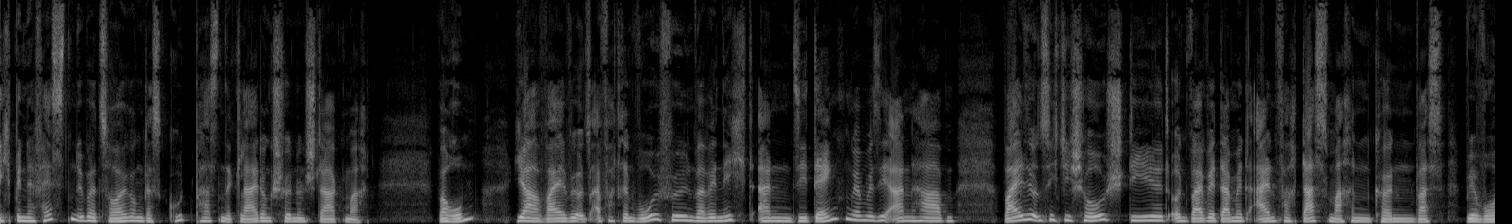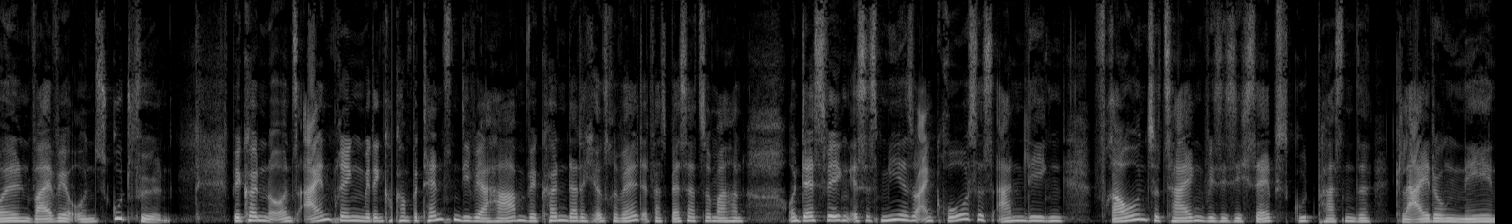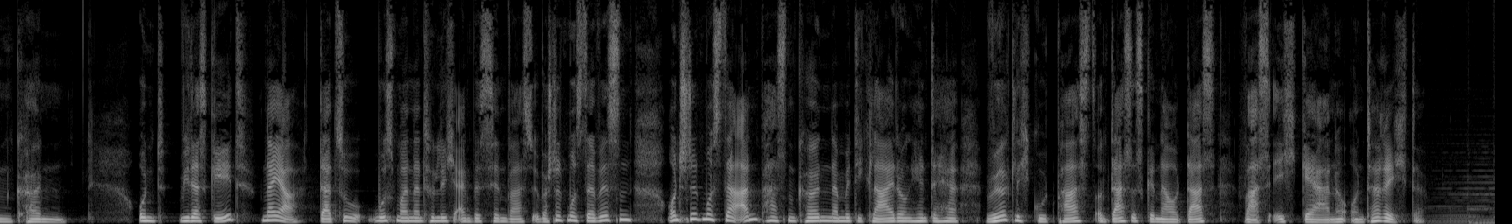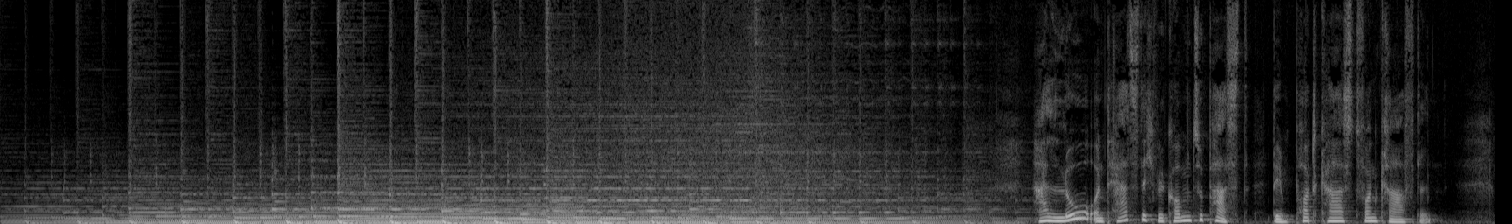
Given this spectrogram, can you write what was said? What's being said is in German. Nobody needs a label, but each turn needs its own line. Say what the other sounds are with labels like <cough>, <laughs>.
Ich bin der festen Überzeugung, dass gut passende Kleidung schön und stark macht. Warum? Ja, weil wir uns einfach drin wohlfühlen, weil wir nicht an sie denken, wenn wir sie anhaben, weil sie uns nicht die Show stiehlt und weil wir damit einfach das machen können, was wir wollen, weil wir uns gut fühlen. Wir können uns einbringen mit den Kompetenzen, die wir haben. Wir können dadurch unsere Welt etwas besser zu machen. Und deswegen ist es mir so ein großes Anliegen, Frauen zu zeigen, wie sie sich selbst gut passende Kleidung nähen können. Und wie das geht? Naja, dazu muss man natürlich ein bisschen was über Schnittmuster wissen und Schnittmuster anpassen können, damit die Kleidung hinterher wirklich gut passt. Und das ist genau das, was ich gerne unterrichte. Hallo und herzlich willkommen zu Past, dem Podcast von Krafteln.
